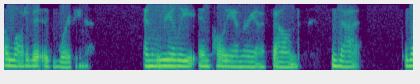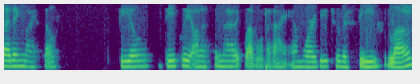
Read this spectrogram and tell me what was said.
a lot of it is worthiness and mm-hmm. really in polyamory i found that letting myself feel deeply on a somatic level that I am worthy to receive love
